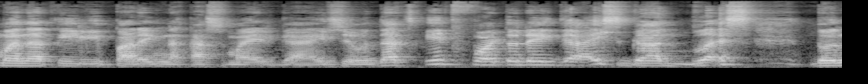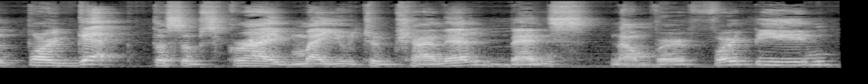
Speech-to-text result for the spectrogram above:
manatili pa rin nakasmile guys. So that's it for today guys. God bless. Don't forget to subscribe my YouTube channel, Ben's number 14.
